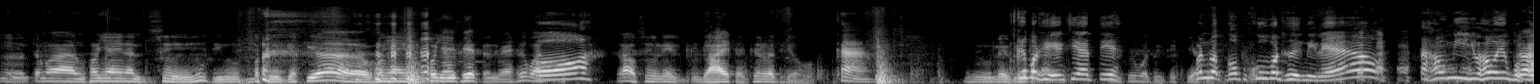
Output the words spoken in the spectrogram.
เออจังว่าพ่อใหญ่นั่นซื้อสิบ่ถือจักเที่ยพ่อใหญ่พ่อใหญ่เพชรนั่นแหมคือว่าโอ้เล่าซื้อเลขหลายแต่เทื่อละเดียวค่ะ เลขคือบ่ถือเทียตีคือบ่ถือจักเที่ยมันบ่กบคู่บ่ถึงนี่แล้ว แต่เฮามีอยู่เฮายังบ่ก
